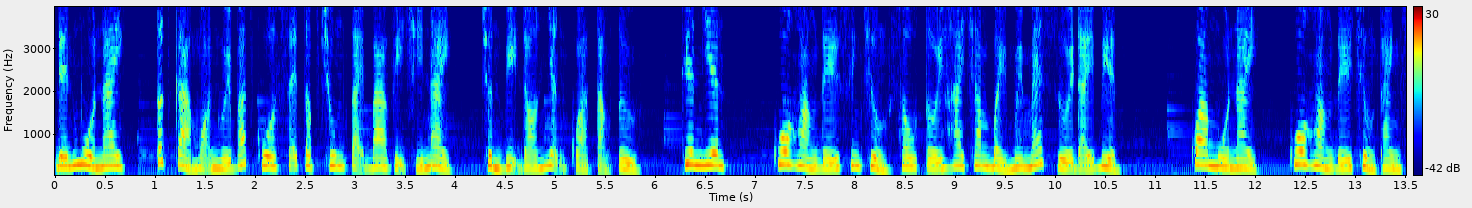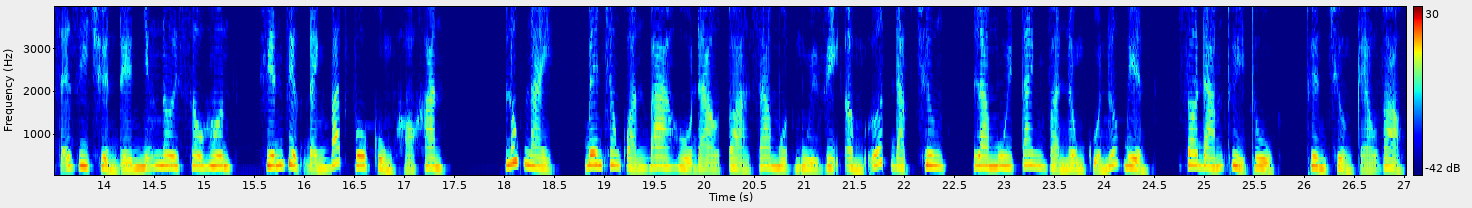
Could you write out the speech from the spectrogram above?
Đến mùa nay, tất cả mọi người bắt cua sẽ tập trung tại ba vị trí này, chuẩn bị đón nhận quà tặng từ Thiên nhiên, cua hoàng đế sinh trưởng sâu tới 270 mét dưới đáy biển. Qua mùa này, cua hoàng đế trưởng thành sẽ di chuyển đến những nơi sâu hơn, khiến việc đánh bắt vô cùng khó khăn. Lúc này, bên trong quán ba hồ đào tỏa ra một mùi vị ẩm ướt đặc trưng, là mùi tanh và nồng của nước biển, do đám thủy thủ, thuyền trưởng kéo vào.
